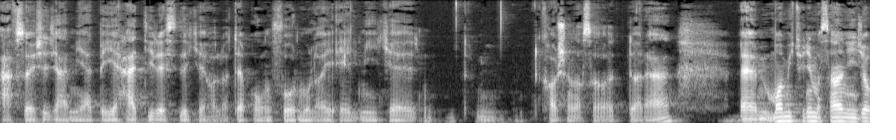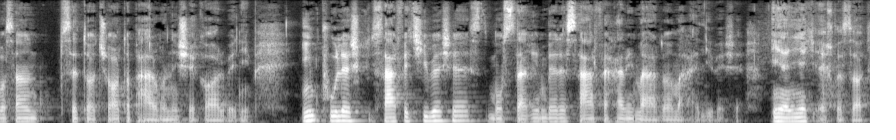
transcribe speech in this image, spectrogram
افزایش جمعیت به یه حدی رسیده که حالا طبق اون فرمول های علمی که کارشناسا دارن. ما می‌تونیم مثلا اینجا مثلا سه تا چهار تا پروانه شکار بدیم. این پولش صرف چی بشه؟ مستقیم بره صرف همین مردم محلی بشه. این یعنی یک اقتصاد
